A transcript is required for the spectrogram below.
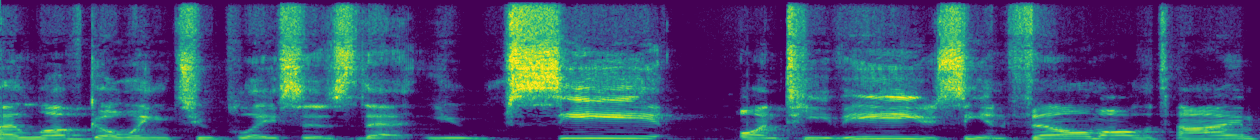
I love going to places that you see on TV, you see in film all the time.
